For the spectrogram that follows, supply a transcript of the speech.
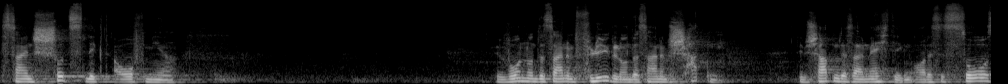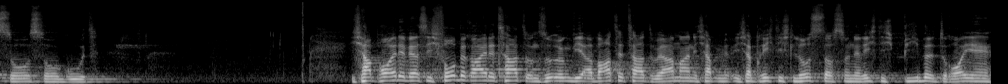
sein Schutz liegt auf mir. Wir wohnen unter seinem Flügel, unter seinem Schatten, dem Schatten des Allmächtigen. Oh, das ist so, so, so gut. Ich habe heute, wer sich vorbereitet hat und so irgendwie erwartet hat, ja Mann, ich habe ich hab richtig Lust auf so eine richtig bibeltreue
